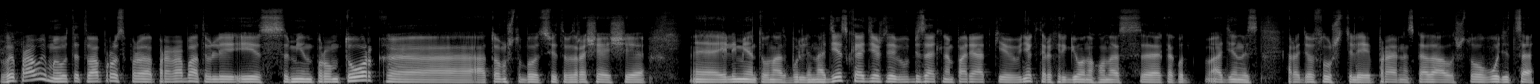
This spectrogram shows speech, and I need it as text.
Вы правы, мы вот этот вопрос прорабатывали и с Минпромторг э, о том, чтобы вот световозвращающие э, элементы у нас были на детской одежде в обязательном порядке. В некоторых регионах у нас, э, как вот один из радиослушателей правильно сказал, что вводится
